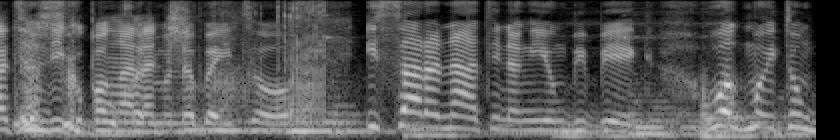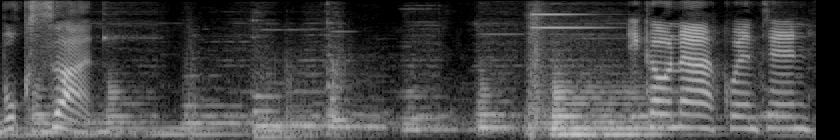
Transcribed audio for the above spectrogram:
At hindi ko pa nga Subukan mo na ba ito? Isara natin ang iyong bibig. Huwag mo itong buksan. Ikaw na, Quentin.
